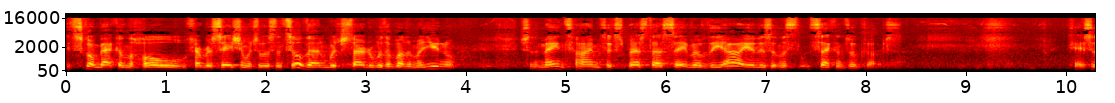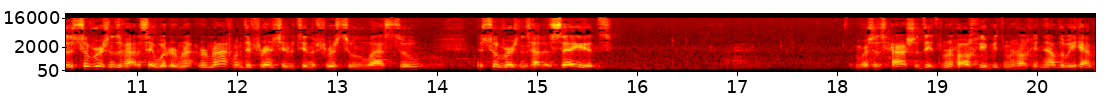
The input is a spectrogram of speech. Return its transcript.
it's going back on the whole conversation which was until then, which started with Avada Mayinu. So the main time to express that save of the ayin is in the second two cups. Okay, so there's two versions of how to say what Rav Nachman differentiated between the first two and the last two. There's two versions how to say it. Now that we have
